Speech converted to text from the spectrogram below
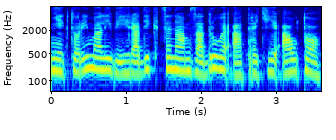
Niektorí mali výhrady k cenám za druhé a tretie auto,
